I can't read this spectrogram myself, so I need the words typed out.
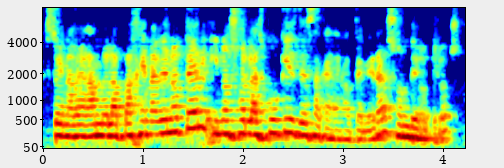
estoy navegando la página de un hotel y no son las cookies de esa cadena hotelera, son de otros.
